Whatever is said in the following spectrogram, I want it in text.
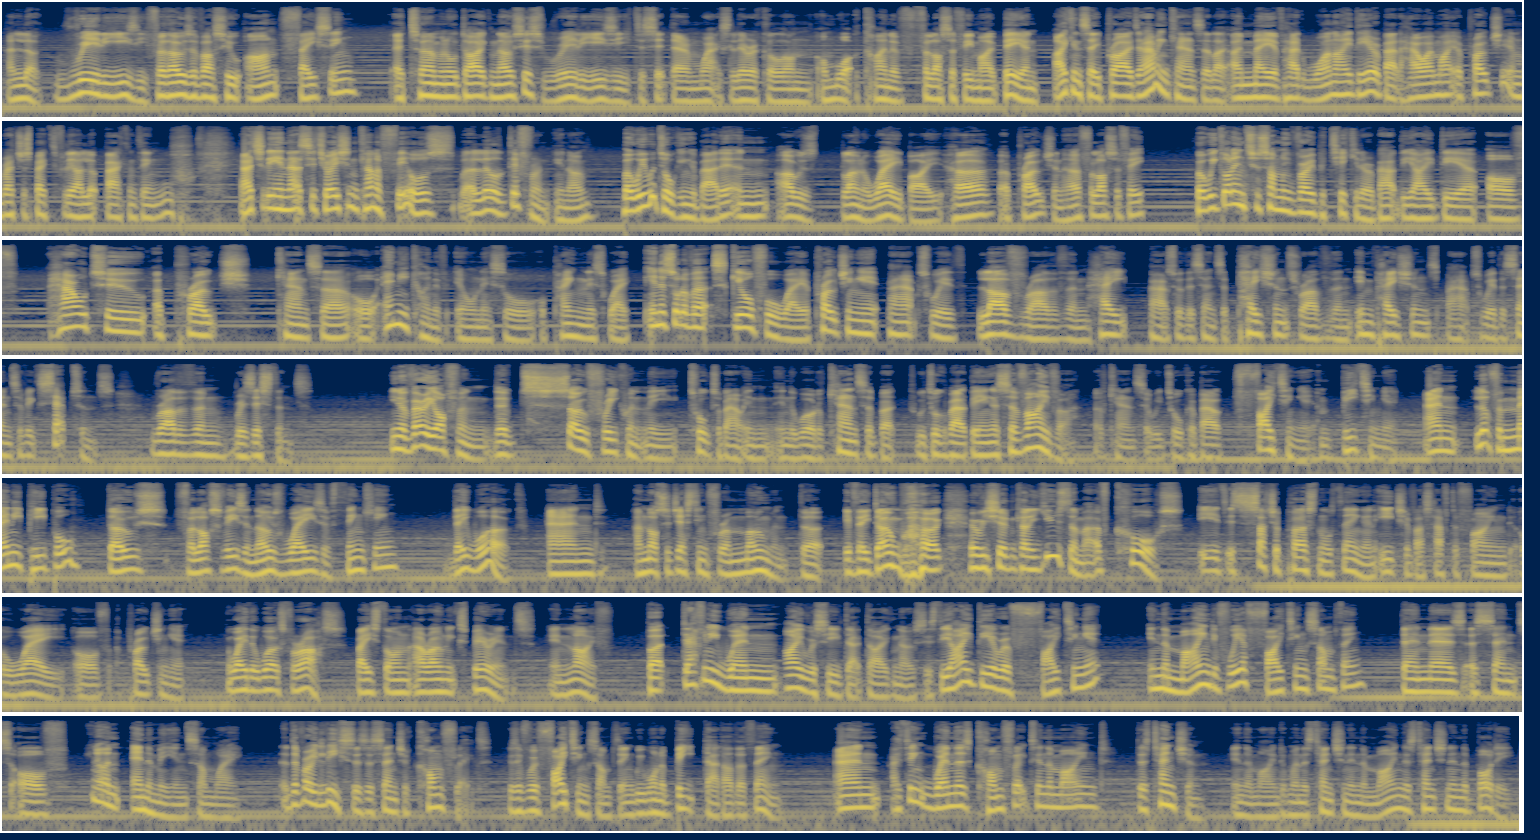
And look, really easy for those of us who aren't facing a terminal diagnosis, really easy to sit there and wax lyrical on, on what kind of philosophy might be. And I can say prior to having cancer, like I may have had one idea about how I might approach it. And retrospectively, I look back and think, actually, in that situation, kind of feels a little different, you know. But we were talking about it, and I was blown away by her approach and her philosophy. But we got into something very particular about the idea of how to approach cancer or any kind of illness or, or, pain this way in a sort of a skillful way, approaching it perhaps with love rather than hate, perhaps with a sense of patience rather than impatience, perhaps with a sense of acceptance rather than resistance. You know, very often, they're so frequently talked about in, in the world of cancer, but we talk about being a survivor of cancer. We talk about fighting it and beating it. And look, for many people, those philosophies and those ways of thinking, they work. And I'm not suggesting for a moment that if they don't work, we shouldn't kind of use them. Of course, it's such a personal thing, and each of us have to find a way of approaching it a way that works for us based on our own experience in life. But definitely when I received that diagnosis, the idea of fighting it in the mind, if we are fighting something, then there's a sense of, you know, an enemy in some way. At the very least, there's a sense of conflict. Because if we're fighting something, we want to beat that other thing. And I think when there's conflict in the mind, there's tension in the mind. And when there's tension in the mind, there's tension in the body.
